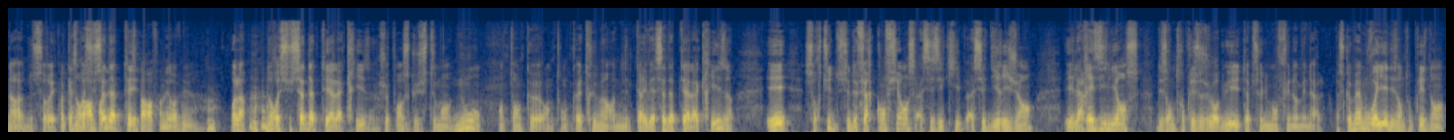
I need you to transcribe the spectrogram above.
ne serait, n'aurait su s'adapter. Kasparov en est revenu. Hein. Voilà, n'aurait su s'adapter à la crise. Je pense que justement, nous, en tant que, en tant qu'être humain, on est arrivé à s'adapter à la crise. Et surtout, c'est de faire confiance à ses équipes, à ses dirigeants. Et la résilience des entreprises aujourd'hui est absolument phénoménale. Parce que même, vous voyez, des entreprises dans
